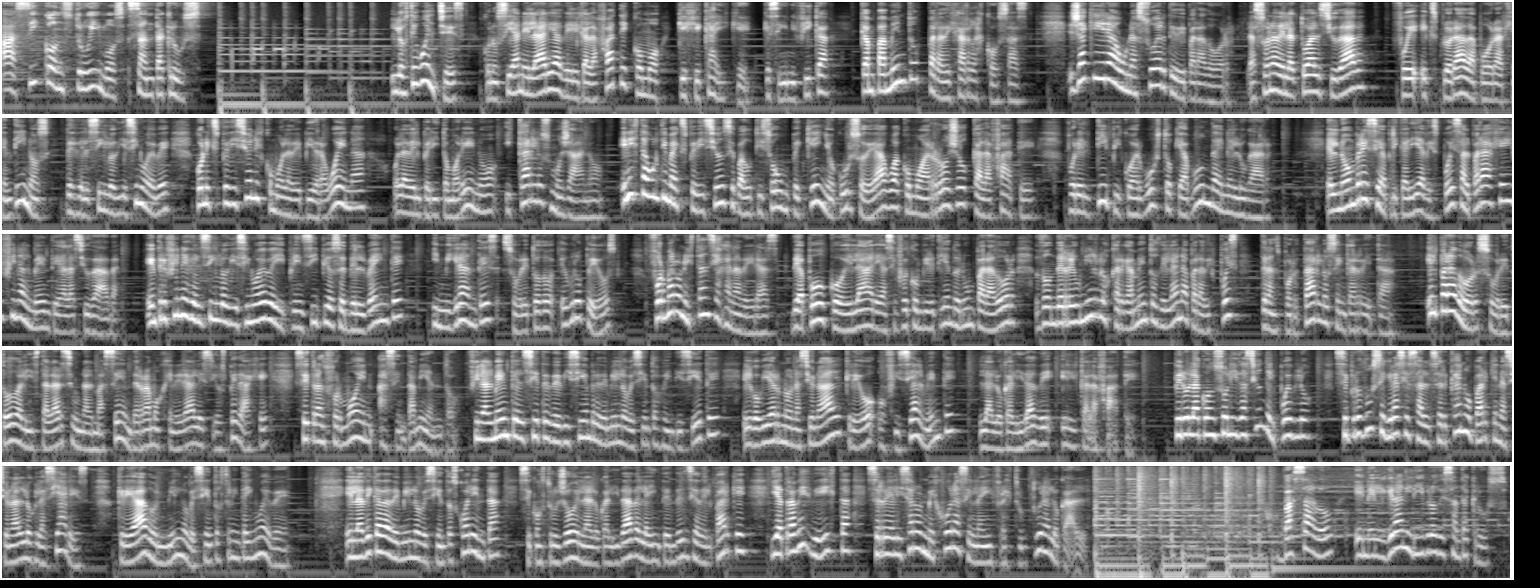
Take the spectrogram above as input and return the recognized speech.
Así construimos Santa Cruz. Los tehuelches conocían el área del Calafate como Quejecaique, que significa campamento para dejar las cosas, ya que era una suerte de parador. La zona de la actual ciudad fue explorada por argentinos desde el siglo XIX con expediciones como la de Piedrabuena o la del Perito Moreno y Carlos Moyano. En esta última expedición se bautizó un pequeño curso de agua como Arroyo Calafate, por el típico arbusto que abunda en el lugar. El nombre se aplicaría después al paraje y finalmente a la ciudad. Entre fines del siglo XIX y principios del XX, inmigrantes, sobre todo europeos, formaron estancias ganaderas. De a poco el área se fue convirtiendo en un parador donde reunir los cargamentos de lana para después transportarlos en carreta. El parador, sobre todo al instalarse un almacén de ramos generales y hospedaje, se transformó en asentamiento. Finalmente, el 7 de diciembre de 1927, el gobierno nacional creó oficialmente la localidad de El Calafate pero la consolidación del pueblo se produce gracias al cercano Parque Nacional Los Glaciares, creado en 1939. En la década de 1940 se construyó en la localidad la Intendencia del Parque y a través de esta se realizaron mejoras en la infraestructura local. Basado en el Gran Libro de Santa Cruz.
